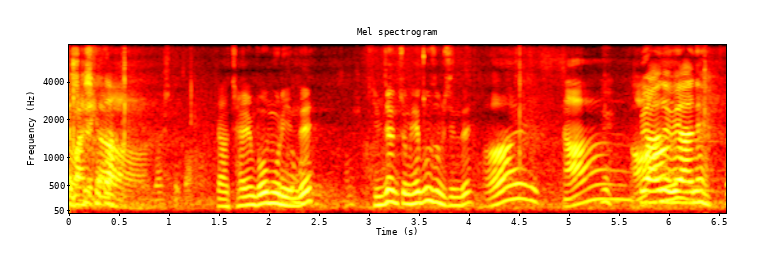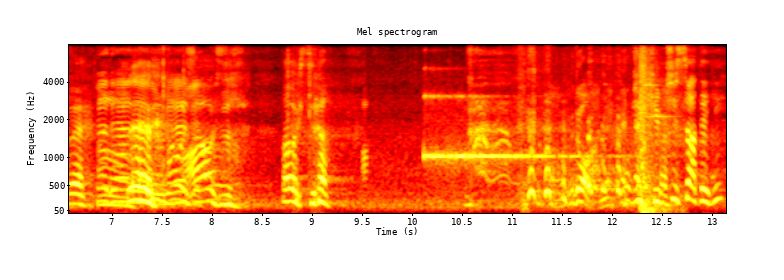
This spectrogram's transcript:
이거 맛있겠다. 야 잘 버무리는데? 김장 좀 해본 솜씨인데? 아이 아왜안 해? 왜 안 해? 해야 돼 해야 돼. 우 리 해야지. 아 진짜 김치 싸대기?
